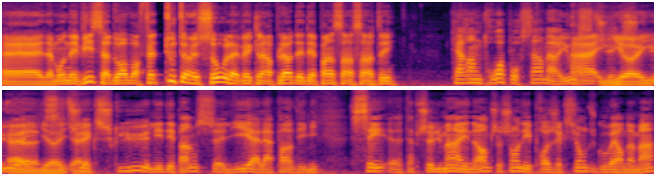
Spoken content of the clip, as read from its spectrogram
À mon avis, ça doit avoir fait tout un saut là, avec l'ampleur des dépenses en santé. 43% Mario, si tu, exclus, euh, si tu exclus les dépenses liées à la pandémie. C'est euh, absolument énorme. Ce sont les projections du gouvernement.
